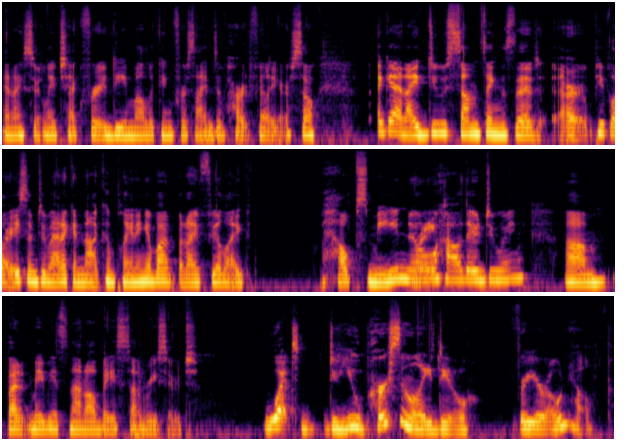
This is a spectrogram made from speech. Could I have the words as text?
and I certainly check for edema, looking for signs of heart failure. So, again, I do some things that are people are asymptomatic and not complaining about, but I feel like helps me know Right. how they're doing. Um, but maybe it's not all based on research. What do you personally do for your own health?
